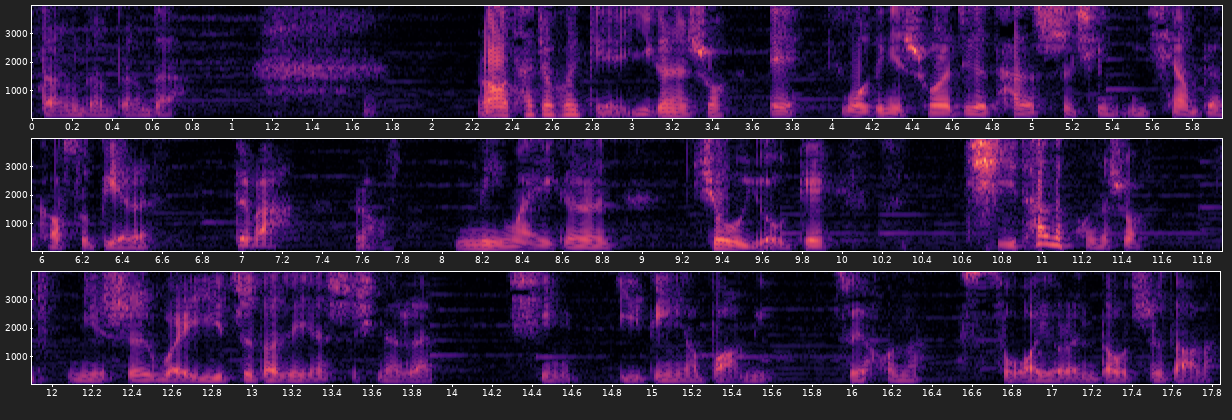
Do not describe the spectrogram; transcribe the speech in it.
等等等等。然后他就会给一个人说：“哎，我跟你说了这个他的事情，你千万不要告诉别人，对吧？”然后另外一个人就有给其他的朋友说：“你是唯一知道这件事情的人，请一定要保密。”最后呢，所有人都知道了，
